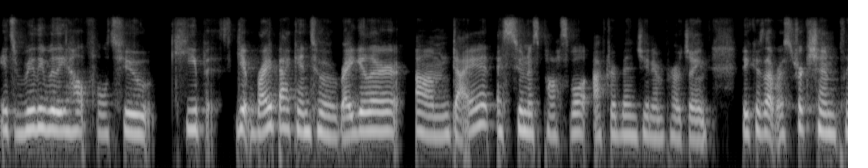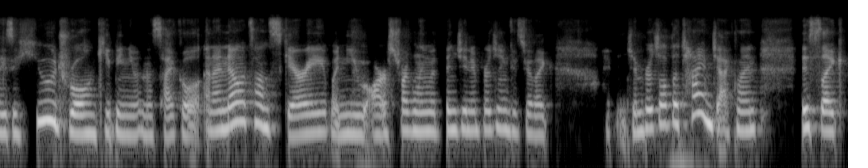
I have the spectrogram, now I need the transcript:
It's really, really helpful to keep get right back into a regular um, diet as soon as possible after binging and purging because that restriction plays a huge role in keeping you in the cycle. And I know it sounds scary when you are struggling with binging and purging because you're like, I binge and purge all the time, Jacqueline. This like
